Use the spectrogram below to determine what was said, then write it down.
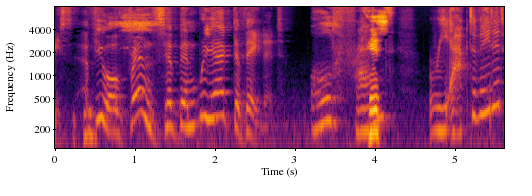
case, a few old friends have been reactivated. Old friends? His- Reactivated?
